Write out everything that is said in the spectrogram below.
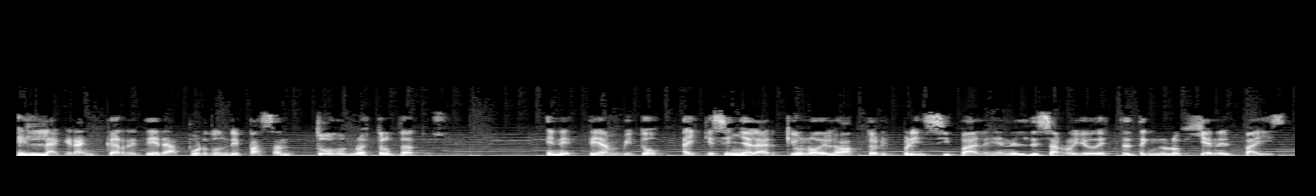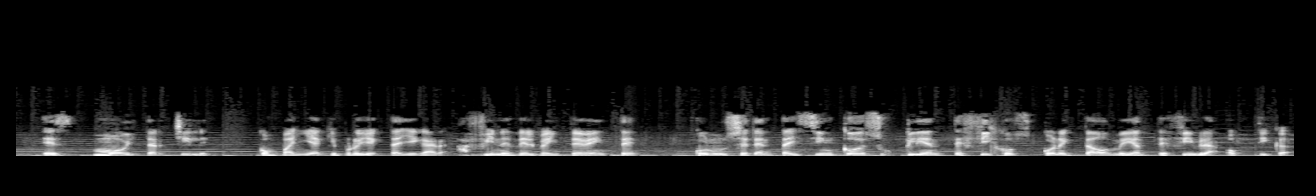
Es la gran carretera por donde pasan todos nuestros datos. En este ámbito hay que señalar que uno de los actores principales en el desarrollo de esta tecnología en el país es Movistar Chile, compañía que proyecta llegar a fines del 2020 con un 75 de sus clientes fijos conectados mediante fibra óptica.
